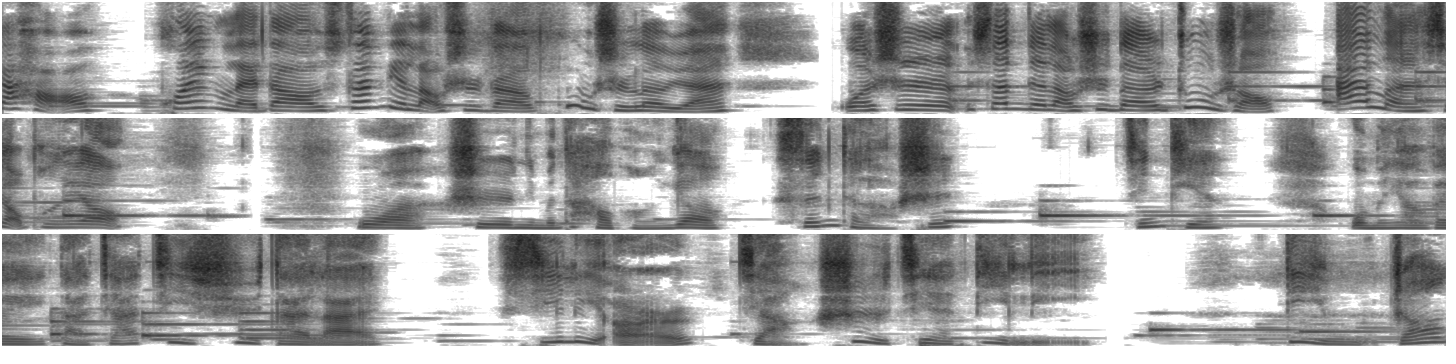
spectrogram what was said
大家好，欢迎来到三点老师的故事乐园。我是三点老师的助手艾伦小朋友，我是你们的好朋友三点老师。今天我们要为大家继续带来希利尔讲世界地理第五章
